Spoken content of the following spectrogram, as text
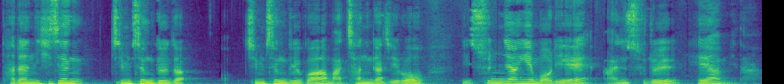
다른 희생 짐승들과 짐승들과 마찬가지로 이 순양의 머리에 안수를 해야 합니다.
